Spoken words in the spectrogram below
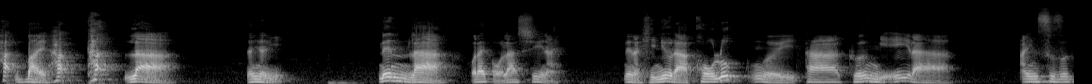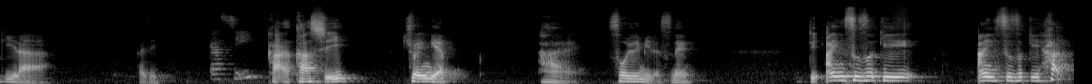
hạn bài hạn thận là. Nhanh nhỉ? Nên là ở đây có là si này. Nên là hình như là cô lúc người ta cứ nghĩ là anh Suzuki là cái gì? Ca sĩ. Ca, ca sĩ chuyên nghiệp. Hai so yu mi desu thì anh Suzuki anh Suzuki hát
